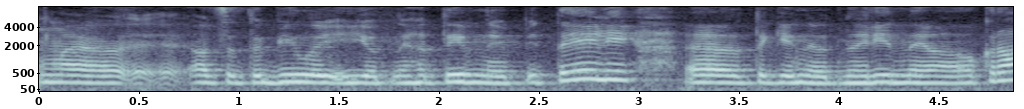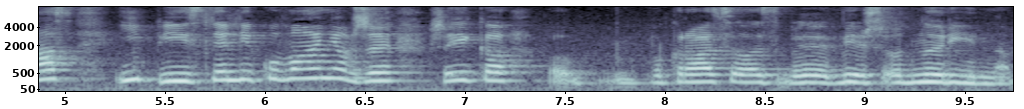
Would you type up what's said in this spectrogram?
Е, Ацетобілий і негативний епітелій, е, такий неоднорідний окрас. І після лікування вже шийка е, покрасилась більш однорідно.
